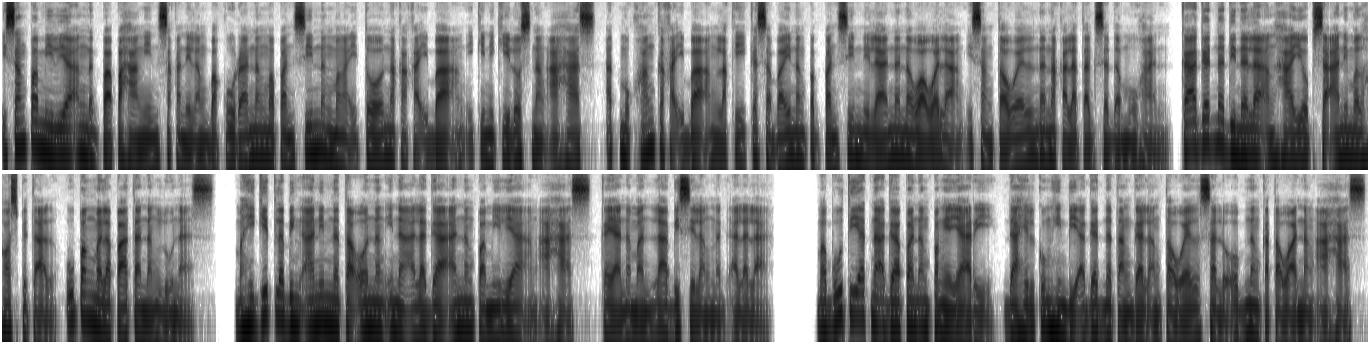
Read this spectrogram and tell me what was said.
Isang pamilya ang nagpapahangin sa kanilang bakuran nang mapansin ng mga ito na kakaiba ang ikinikilos ng ahas at mukhang kakaiba ang laki kasabay ng pagpansin nila na nawawala ang isang towel na nakalatag sa damuhan. Kaagad na dinala ang hayop sa animal hospital upang malapatan ng lunas. Mahigit labing anim na taon nang inaalagaan ng pamilya ang ahas, kaya naman labis silang nag-alala. Mabuti at naagapan ang pangyayari dahil kung hindi agad natanggal ang towel sa loob ng katawan ng ahas,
